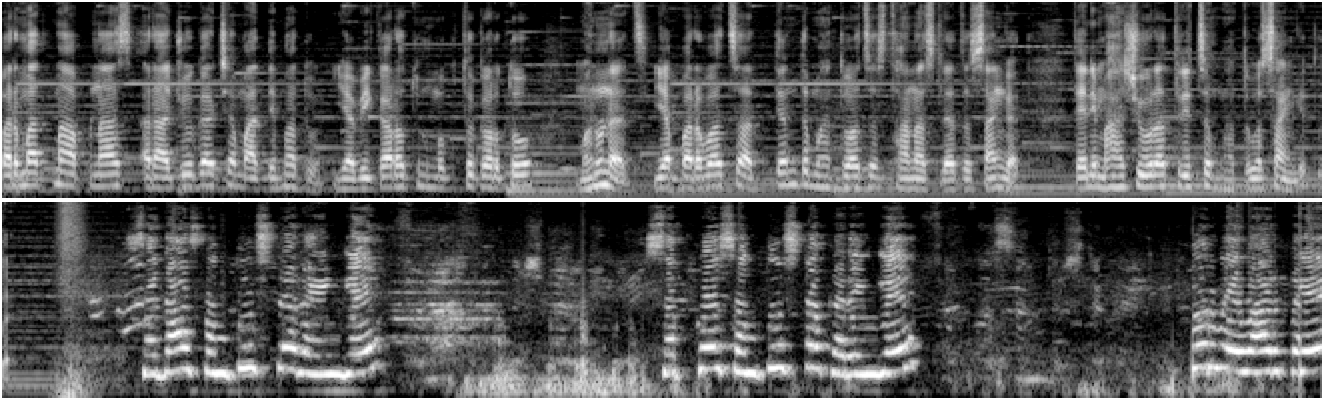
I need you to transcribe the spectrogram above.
परमात्मा आपणास राजयोगाच्या माध्यमातून या विकारातून मुक्त करतो. म्हणूनच या पर्वाचं अत्यंत महत्त्वाचं स्थान असल्याचं सांगत त्यांनी महाशिवरात्रीचं महत्त्व सांगितलं सदा संतुष्ट रहेंगे. सबको संतुष्ट करेंगे. व्यवहार करे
